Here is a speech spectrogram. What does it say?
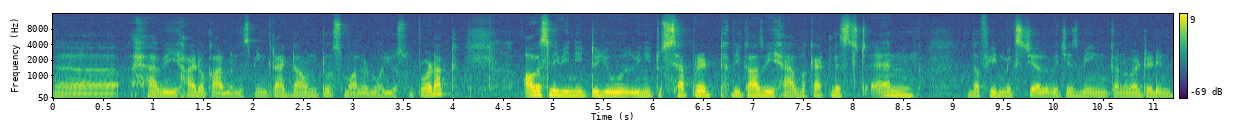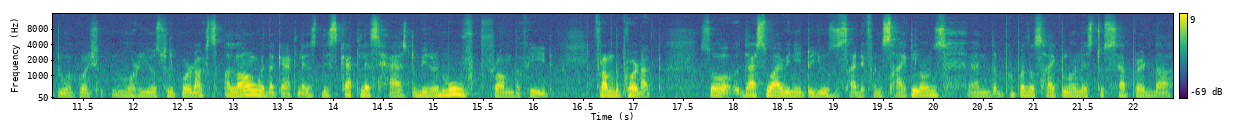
uh, heavy hydrocarbon is being cracked down to a smaller more useful product. Obviously we need to use we need to separate because we have a catalyst and the feed mixture which is being converted into a more useful products along with the catalyst. This catalyst has to be removed from the feed from the product. So that's why we need to use different cyclones and the purpose of cyclone is to separate the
